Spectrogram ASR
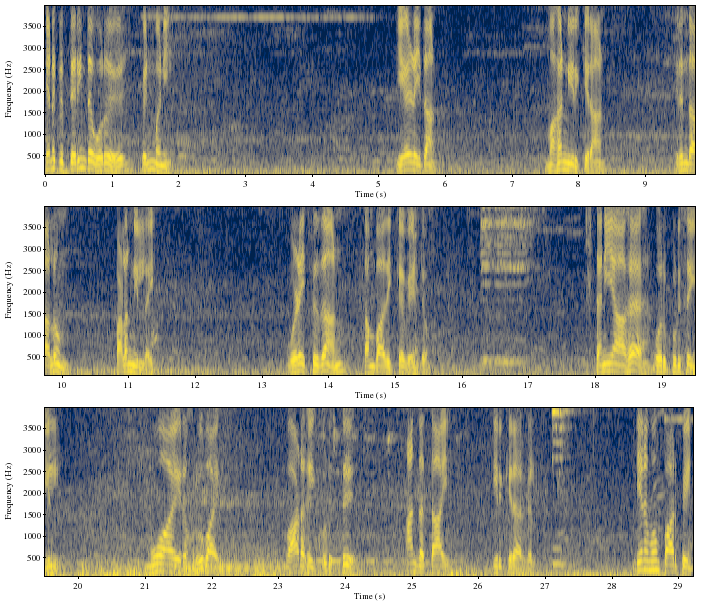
எனக்கு தெரிந்த ஒரு பெண்மணி. ஏழைதான். மகன் இருக்கிறான். இருந்தாலும் பலன் இல்லை. உழைத்துதான் சம்பாதிக்க வேண்டும். தனியாக ஒரு குடிசையில் மூவாயிரம் ரூபாய் வாடகை கொடுத்து அந்த தாய் இருக்கிறார்கள். தினமும் பார்ப்பேன்.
